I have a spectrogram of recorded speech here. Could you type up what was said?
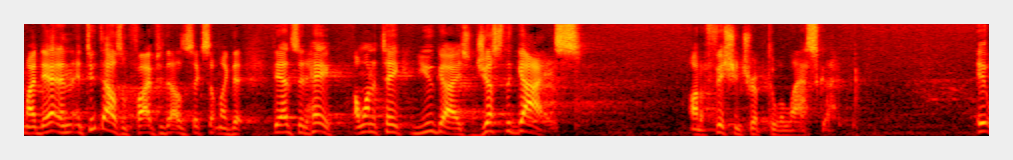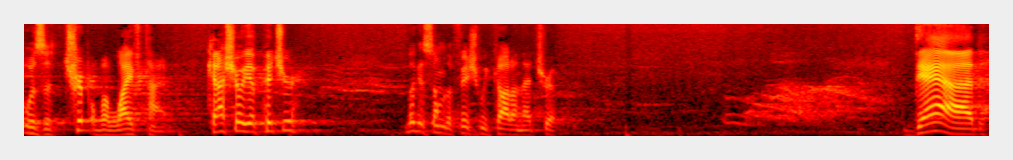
my dad, in, in 2005, 2006, something like that, dad said, Hey, I want to take you guys, just the guys, on a fishing trip to Alaska. It was a trip of a lifetime. Can I show you a picture? Look at some of the fish we caught on that trip. Dad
